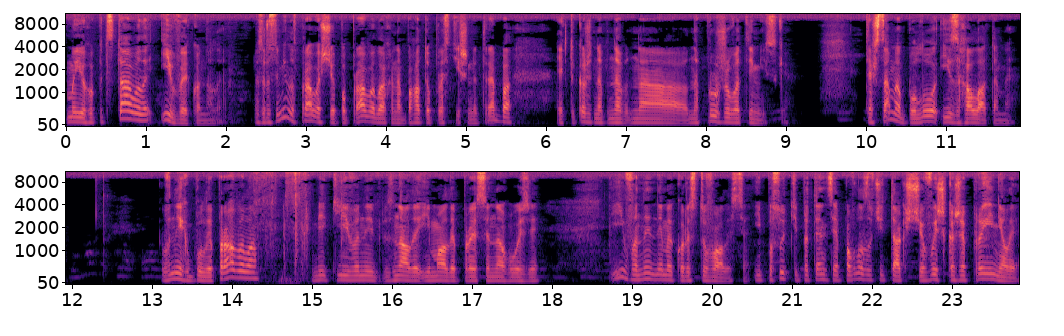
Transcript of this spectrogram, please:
ми його підставили і виконали. Зрозуміла справа, що по правилах набагато простіше. Не треба, як то кажуть, на, на, на, напружувати мізки. Те ж саме було і з галатами. В них були правила, які вони знали і мали при синагозі, і вони ними користувалися. І по суті, претензія Павла звучить так, що ви ж каже, прийняли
